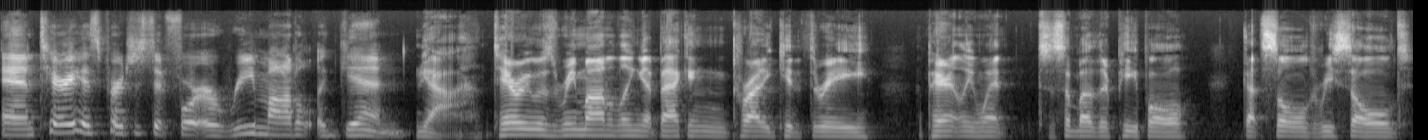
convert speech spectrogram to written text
And Terry has purchased it for a remodel again. Yeah, Terry was remodeling it back in Karate Kid 3. Apparently went to some other people, got sold, resold.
